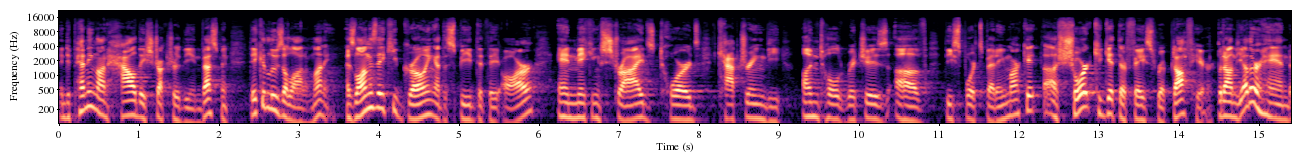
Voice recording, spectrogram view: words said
And depending on how they structure the investment, they could lose a lot of money. As long as they keep growing at the speed that they are and making strides towards capturing the untold riches of the sports betting market, a short could get their face ripped off here. But on the other hand,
